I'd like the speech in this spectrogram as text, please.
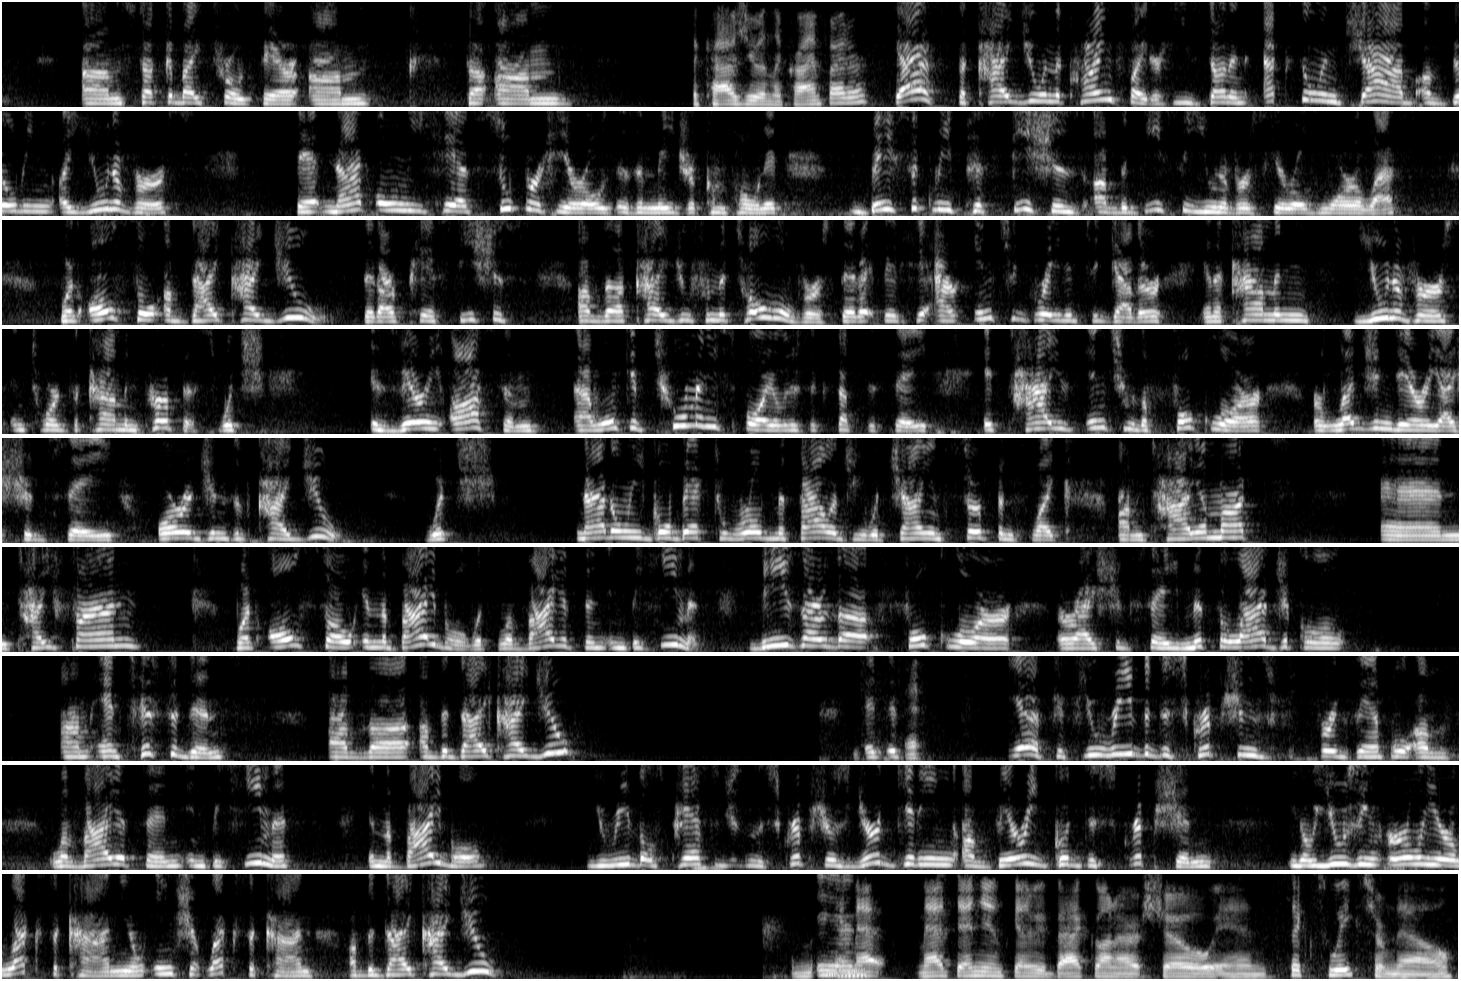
um, stuck in my throat there. Um, the um, The Kaiju and the Crime Fighter. Yes, the kaiju and the crime fighter. He's done an excellent job of building a universe that not only has superheroes as a major component, basically pastiches of the DC universe heroes more or less, but also of Dai Daikaiju that are pastiches of the kaiju from the Toho verse that, that are integrated together in a common universe and towards a common purpose, which is very awesome. I won't give too many spoilers except to say it ties into the folklore or legendary, I should say, origins of kaiju, which not only go back to world mythology with giant serpents like um, Tiamat and Typhon, but also in the Bible with Leviathan and Behemoth. These are the folklore, or I should say, mythological um, antecedents of the of the Daikaiju. It, it, yeah, if, if you read the descriptions, for example, of Leviathan in Behemoth in the Bible, you read those passages in the scriptures, you're getting a very good description, you know, using earlier lexicon, you know, ancient lexicon of the Daikaiju. And, and Matt, Matt Dennion's going to be back on our show in six weeks from now,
